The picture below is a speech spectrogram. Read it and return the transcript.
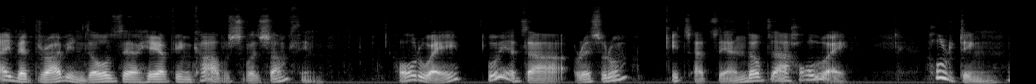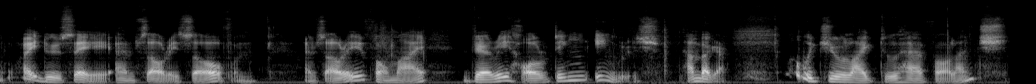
I bet driving those uh, hairpin calves was something. Hallway, where's the restroom? It's at the end of the hallway. Halting, why do you say I'm sorry so often? I'm sorry for my very halting English. Hamburger, what would you like to have for lunch?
